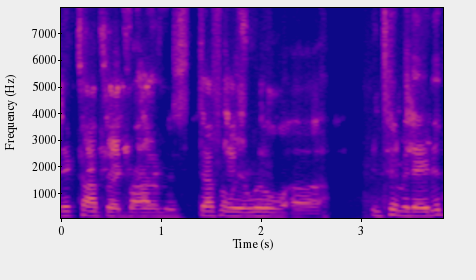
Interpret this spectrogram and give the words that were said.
Nick Top Greg Bottom is definitely a little uh, intimidated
